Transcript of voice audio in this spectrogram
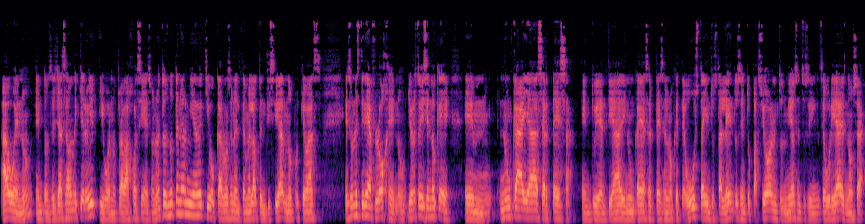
Ah, bueno, entonces ya sé a dónde quiero ir y bueno, trabajo hacia eso, ¿no? Entonces no tener miedo de equivocarnos en el tema de la autenticidad, ¿no? Porque vas, es una estira de afloje, ¿no? Yo no estoy diciendo que em, nunca haya certeza en tu identidad y nunca haya certeza en lo que te gusta y en tus talentos, en tu pasión, en tus miedos, en tus inseguridades, ¿no? O sea,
